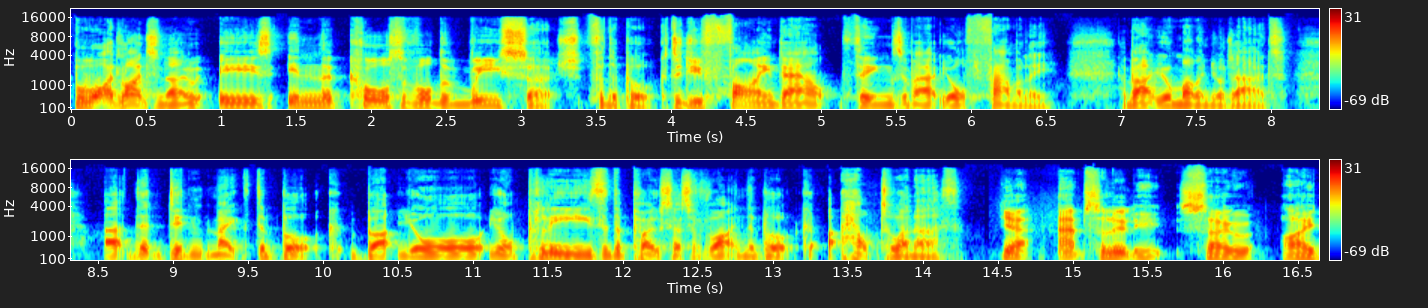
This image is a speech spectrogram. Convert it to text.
But what I'd like to know is in the course of all the research for the book, did you find out things about your family, about your mum and your dad? uh, that didn't make the book, but your your pleas in the process of writing the book helped to unearth. Yeah, absolutely. So I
